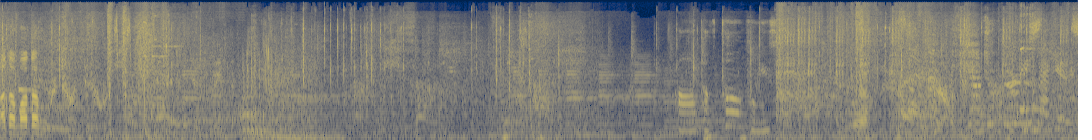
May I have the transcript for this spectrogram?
아담 아담 아 뭐야 Down to 30 seconds.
